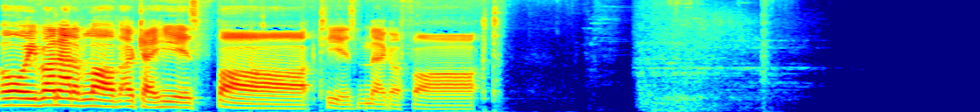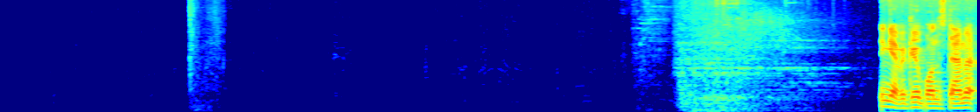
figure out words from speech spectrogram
Oh, he ran out of love. Okay, he is fucked. He is mega fucked. Didn't get the good ones, damn it.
